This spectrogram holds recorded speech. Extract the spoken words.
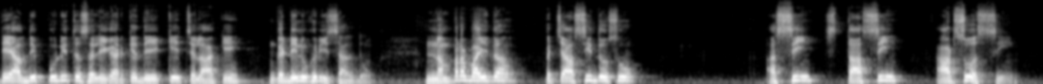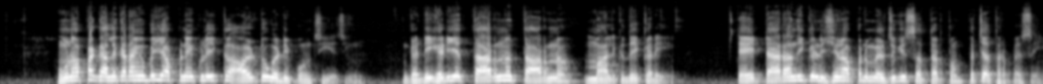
ਤੇ ਆਪਦੀ ਪੂਰੀ ਤਸੱਲੀ ਕਰਕੇ ਦੇਖ ਕੇ, ਚਲਾ ਕੇ ਗੱਡੀ ਨੂੰ ਖਰੀਦ ਸਕਦੇ ਹੋ। ਨੰਬਰ 22 ਦਾ 85200 80 87 880 ਹੁਣ ਆਪਾਂ ਗੱਲ ਕਰਾਂਗੇ ਬਈ ਆਪਣੇ ਕੋਲ ਇੱਕ ਆਲਟੋ ਗੱਡੀ ਪਹੁੰਚੀ ਹੈ ਜੀ। ਗੱਡੀ ਖੜੀ ਹੈ ਤਰਨ ਤਾਰਨ ਮਾਲਕ ਦੇ ਘਰੇ ਤੇ ਟਾਇਰਾਂ ਦੀ ਕੰਡੀਸ਼ਨ ਆਪਾਂ ਨੂੰ ਮਿਲ ਜੂਗੀ 70 ਤੋਂ 75 ਪੈਸੇ।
